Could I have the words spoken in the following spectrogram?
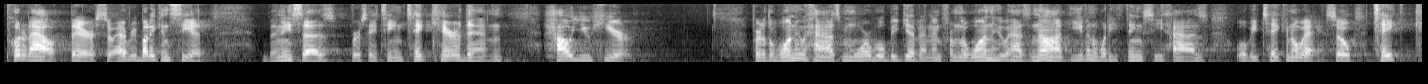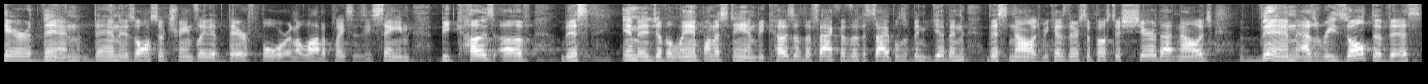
put it out there so everybody can see it. Then he says, verse 18, take care then how you hear. For to the one who has, more will be given, and from the one who has not, even what he thinks he has will be taken away. So take care then. Then is also translated therefore in a lot of places. He's saying, because of this image of the lamp on a stand, because of the fact that the disciples have been given this knowledge, because they're supposed to share that knowledge, then as a result of this,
